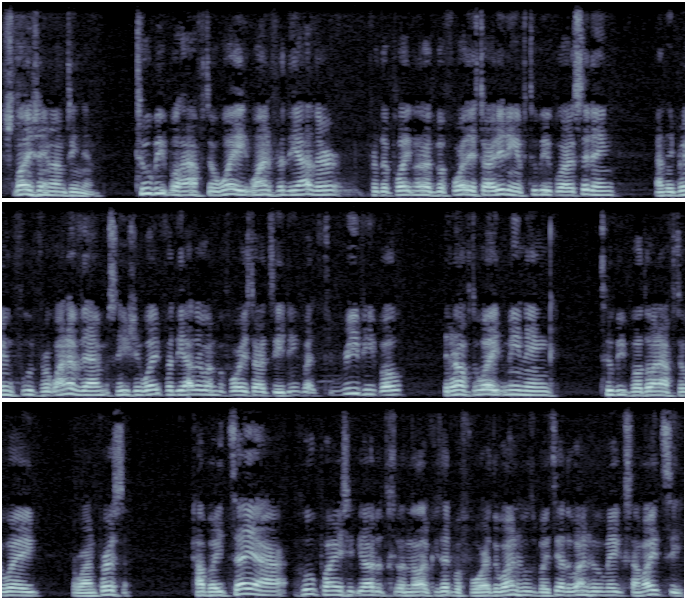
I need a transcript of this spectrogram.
shloishem mamtinim two people have to wait one for the other for the plate before they start eating. If two people are sitting and they bring food for one of them, so he should wait for the other one before he starts eating. But three people, they don't have to wait, meaning two people don't have to wait for one person. Who yadu tchilah, like we said before, the one who's the one who makes hamaitzi.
